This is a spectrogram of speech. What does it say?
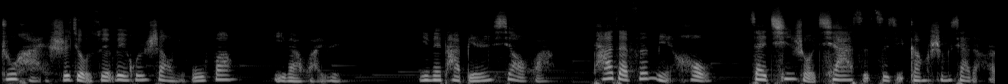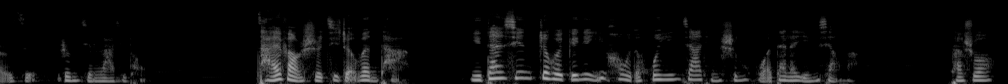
珠海十九岁未婚少女吴芳意外怀孕，因为怕别人笑话，她在分娩后再亲手掐死自己刚生下的儿子，扔进垃圾桶。采访时，记者问她：“你担心这会给你以后的婚姻家庭生活带来影响吗？”她说。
